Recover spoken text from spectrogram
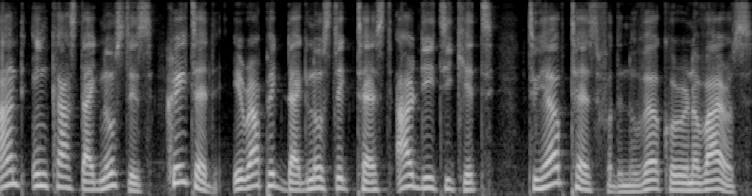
and INCAS Diagnostics created a rapid diagnostic test RDT kit to help test for the novel coronavirus.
